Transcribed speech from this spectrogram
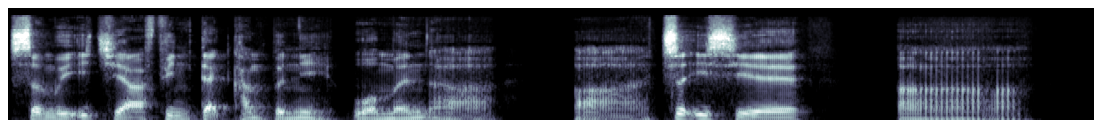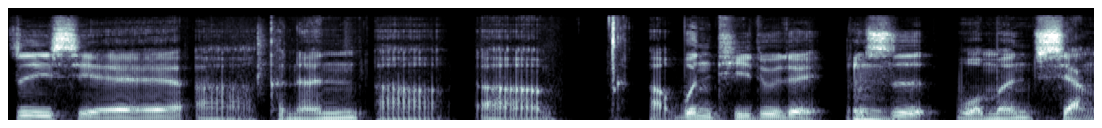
身为一家 FinTech company，我们啊啊、这一些啊、呃、这一些啊、呃、可能啊啊啊问题，对不对？都、就是我们想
